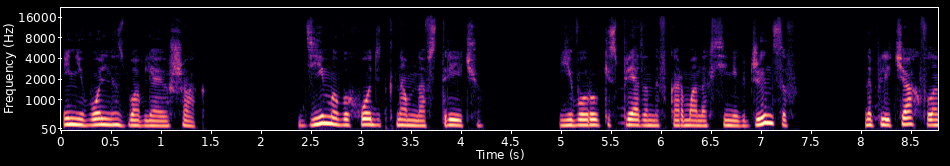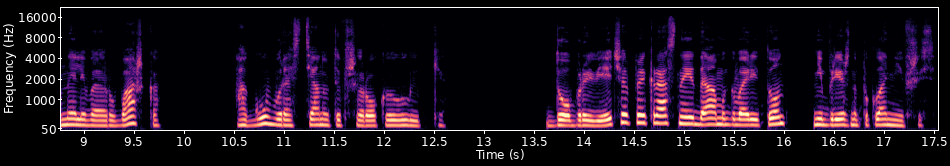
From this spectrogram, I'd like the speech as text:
и невольно сбавляю шаг. Дима выходит к нам навстречу. Его руки спрятаны в карманах синих джинсов, на плечах фланелевая рубашка, а губы растянуты в широкой улыбке. «Добрый вечер, прекрасные дамы», — говорит он, небрежно поклонившись.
